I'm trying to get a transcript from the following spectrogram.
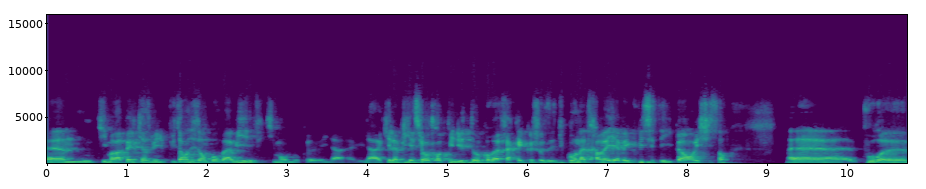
euh, qui me rappelle 15 minutes plus tard en disant bon bah oui effectivement donc euh, il a il a hacké l'application en 30 minutes donc on va faire quelque chose. Et du coup on a travaillé avec lui c'était hyper enrichissant euh, pour euh,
